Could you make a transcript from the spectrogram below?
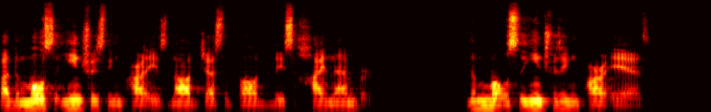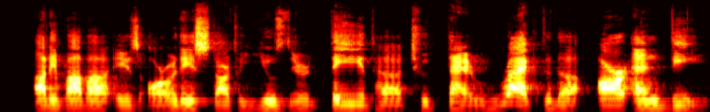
but the most interesting part is not just about this high number. The most interesting part is Alibaba is already start to use their data to direct the R&D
